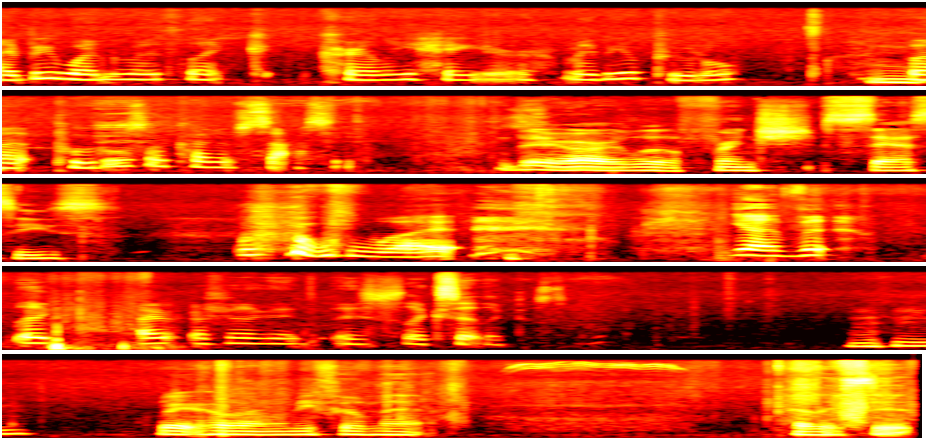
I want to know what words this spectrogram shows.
I'd be one with like curly hair, maybe a poodle. Mm. But poodles are kind of sassy. they so- are little French sassies. what? yeah, but like I, I feel like they, just like sit like this. Mm-hmm. Wait, hold on. Let me film that. How they sit.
